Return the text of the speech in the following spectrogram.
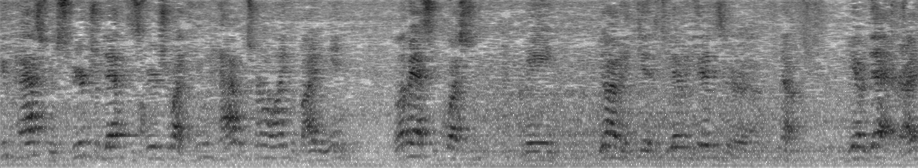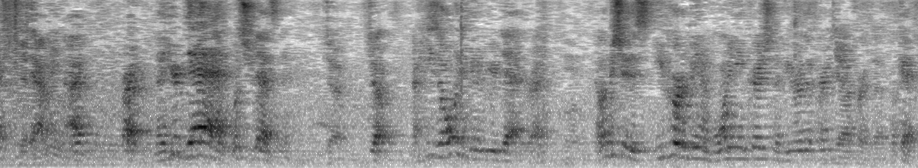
you pass from spiritual death to spiritual life. You have eternal life abiding in you. Let me ask you a question. I mean, you don't have any kids. Do you have any kids? or uh, No. You have a dad, right? Yeah. I mean, I, right. Now, your dad, what's your dad's name? Joe. Joe. Now, he's always going to be your dad, right? Mm. Now, let me show you this. You've heard of being a born again Christian? Have you heard that phrase? Yeah, I've heard that. Okay.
